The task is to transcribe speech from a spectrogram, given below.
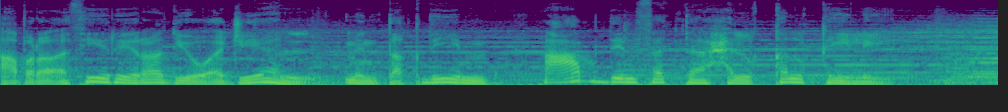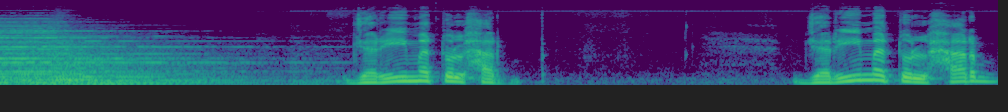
عبر أثير راديو أجيال من تقديم عبد الفتاح القلقيلي. جريمة الحرب. جريمة الحرب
